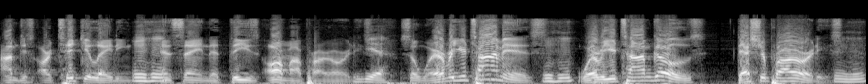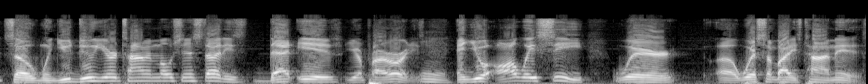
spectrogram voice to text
I'm just articulating and saying that these are my priorities. Mm-hmm. Yeah. Mm-hmm. So wherever your time is, wherever your time goes, that's your priorities. Mm-hmm. So when you do your time and motion studies, that is your priorities, Mm. and you'll always see where uh, where somebody's time is.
